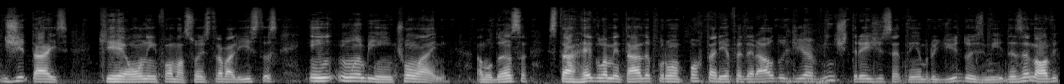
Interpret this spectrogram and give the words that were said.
digitais, que reúnem informações trabalhistas em um ambiente online. A mudança está regulamentada por uma portaria federal do dia 23 de setembro de 2019,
